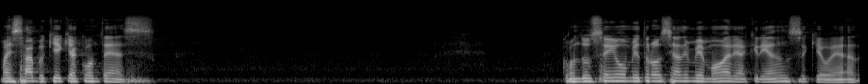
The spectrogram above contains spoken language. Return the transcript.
Mas sabe o que, que acontece? Quando o Senhor me trouxe à memória a criança que eu era,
